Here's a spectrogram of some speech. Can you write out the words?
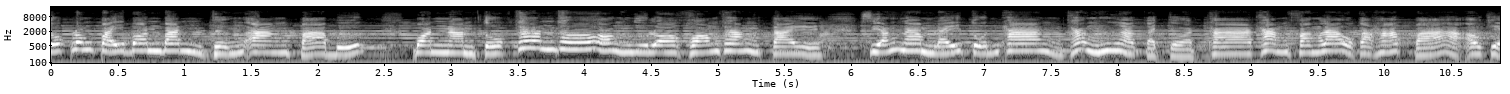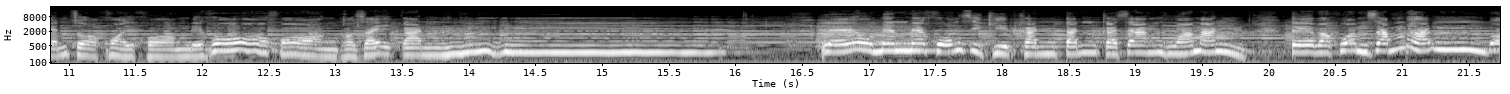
ตกลงไปบอนบันถึงอ่างป่าบึกบอนน้ำตกท่านทองอยู่รอของทางไต เสียงน้ำไหลตุนทางทั้งเหือกระจอดทาทั้งฟังเล่ากะหาป่าเอาแขนจอกหอยคองได้โห่ห้องเขาใส่กัน แล้วแม่นแม่โขงสิขีดขันตันกระสร้างหัวมัน แต่ว่าความสัมพันธ์บ่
